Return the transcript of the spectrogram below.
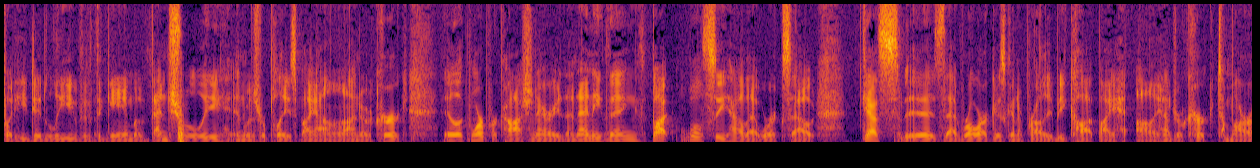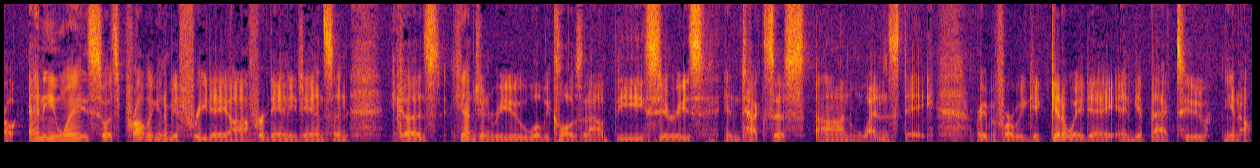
but he did leave the game eventually and was replaced by Alejandro Kirk. It looked more precautionary than anything, but we'll see how that works out guess is that Roark is going to probably be caught by Alejandro Kirk tomorrow anyway, so it's probably going to be a free day off for Danny Jansen because Hyunjin Ryu will be closing out the series in Texas on Wednesday, right before we get getaway day and get back to, you know,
